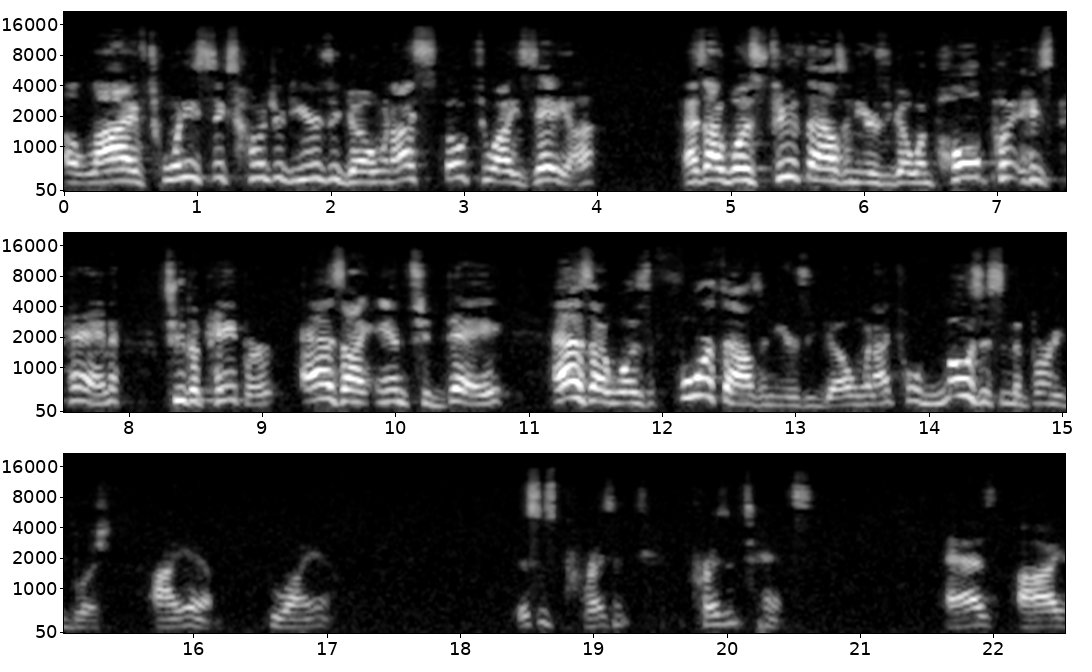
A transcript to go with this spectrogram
alive 2,600 years ago when I spoke to Isaiah as I was 2,000 years ago when Paul put his pen to the paper as I am today, as I was 4,000 years ago when I told Moses in the burning bush, I am who I am. This is present, present tense. As I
